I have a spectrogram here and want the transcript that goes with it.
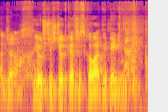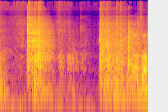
Także już czyściutkie, wszystko ładnie, piękne. Żelaza.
